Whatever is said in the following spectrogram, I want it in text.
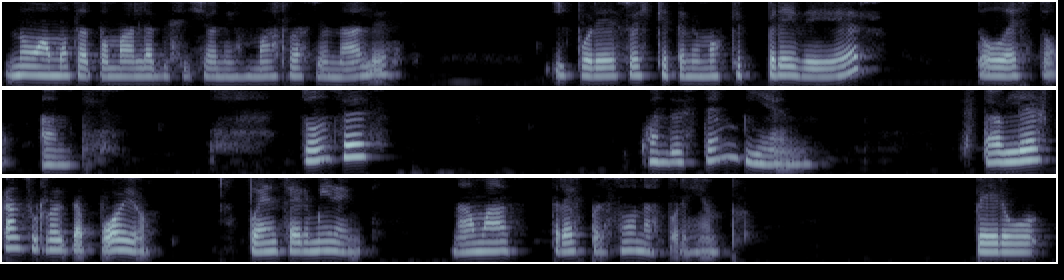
No vamos a tomar las decisiones más racionales y por eso es que tenemos que prever todo esto antes. Entonces, cuando estén bien, establezcan su red de apoyo. Pueden ser, miren, nada más tres personas, por ejemplo. Pero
